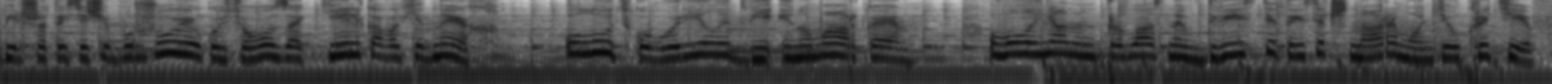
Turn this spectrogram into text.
більше тисячі буржуйок усього за кілька вихідних. У Луцьку горіли дві іномарки. Волинянин привласнив 200 тисяч на ремонті укриттів.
